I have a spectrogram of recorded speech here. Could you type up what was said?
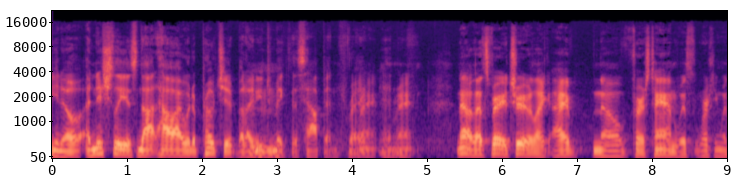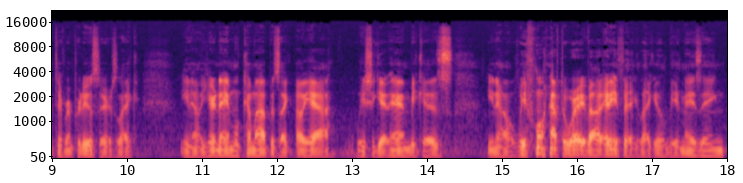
You know, initially is not how I would approach it, but I need to make this happen, right? Mm-hmm. Right. right. No, that's very true. Like I know firsthand with working with different producers, like, you know, your name will come up It's like, oh yeah, we should get him because, you know, we won't have to worry about anything. Like it'll be amazing,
